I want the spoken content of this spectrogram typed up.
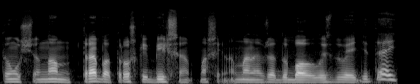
тому що нам треба трошки більша машина. У мене вже додавалось двоє дітей,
